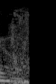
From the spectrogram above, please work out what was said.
kill.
